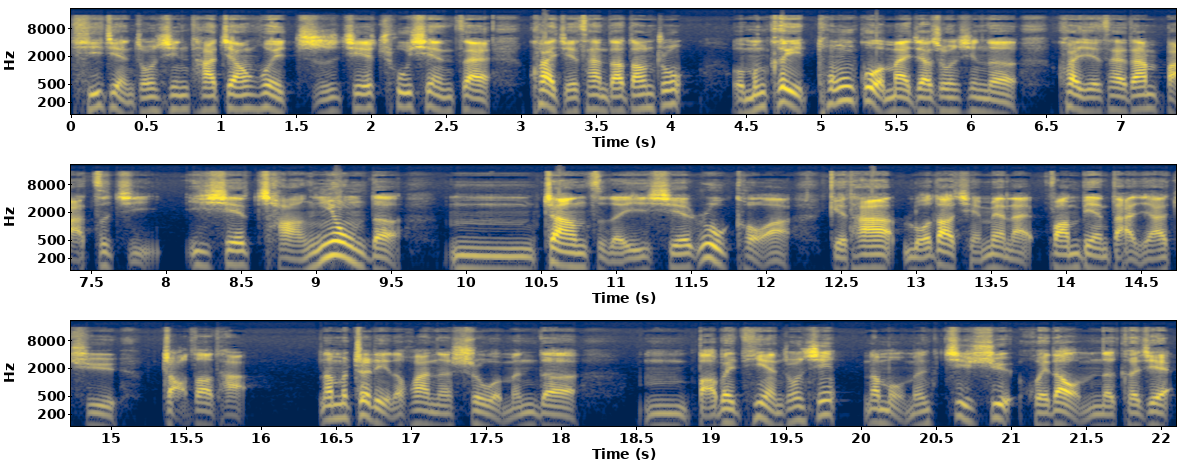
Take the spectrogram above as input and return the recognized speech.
体检中心它将会直接出现在快捷菜单当中。我们可以通过卖家中心的快捷菜单，把自己一些常用的。嗯，这样子的一些入口啊，给它挪到前面来，方便大家去找到它。那么这里的话呢，是我们的嗯宝贝体验中心。那么我们继续回到我们的课件。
